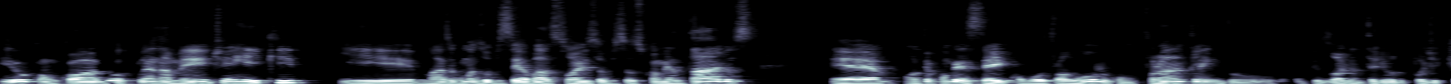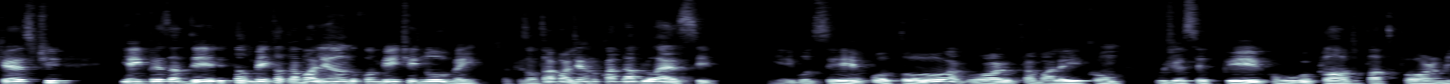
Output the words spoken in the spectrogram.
Eu concordo plenamente, Henrique, e mais algumas observações sobre seus comentários. É, ontem eu conversei com outro aluno, com o Franklin, do episódio anterior do podcast, e a empresa dele também está trabalhando com ambiente em nuvem, só que estão trabalhando com a AWS. E aí você reportou agora o trabalho aí com o GCP, com o Google Cloud Platform.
